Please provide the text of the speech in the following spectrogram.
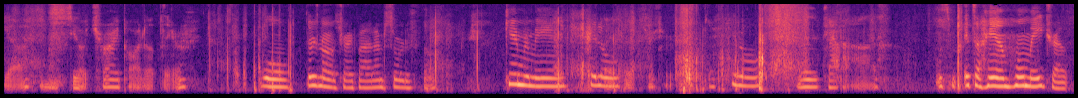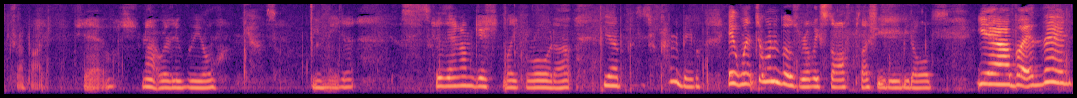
yeah, see our tripod up there. Well, there's not a tripod. I'm sort of the cameraman. Hello. Hello. Tripod. It's, it's a ham homemade tri- tripod. So it's not really real. Yes. You made it. So then I'm just like roll it up. Yeah, because it's kind of big. It went to one of those really soft, plushy baby dolls. Yeah, but and then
